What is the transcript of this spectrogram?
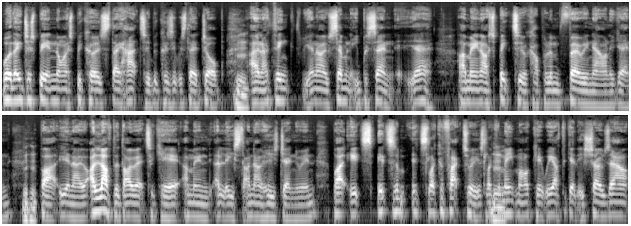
Were they just being nice because they had to because it was their job? Hmm. And I think you know seventy percent. Yeah. I mean, I speak to a couple of them very now and again, Mm-hmm. but you know, I love the director kit. I mean, at least I know he's genuine. But it's it's a it's like a factory. It's Mm. like a meat market. We have to get these shows out.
